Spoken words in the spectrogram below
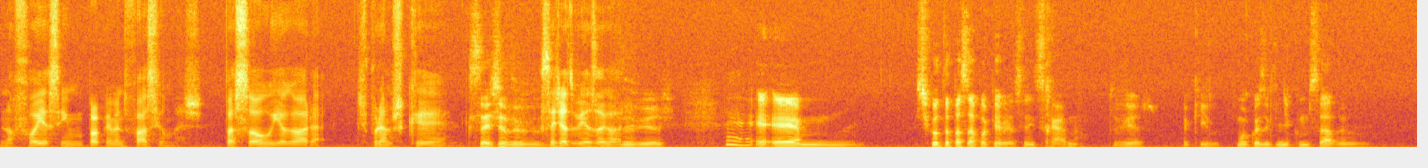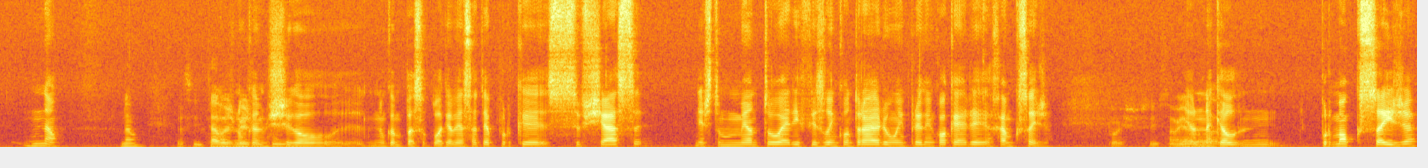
Não foi assim propriamente fácil, mas passou e agora Esperamos que, que, seja, de, que seja de vez agora. De vez. É, é, é, hum, Chegou-te a passar pela cabeça? Encerrar, não? De vez? Aquilo? Uma coisa que tinha começado. Não. Não? Assim, nunca me com... chegou, nunca me passou pela cabeça, até porque se fechasse, neste momento é difícil encontrar um emprego em qualquer ramo que seja. Pois, sim, também é naquele, Por mal que seja,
